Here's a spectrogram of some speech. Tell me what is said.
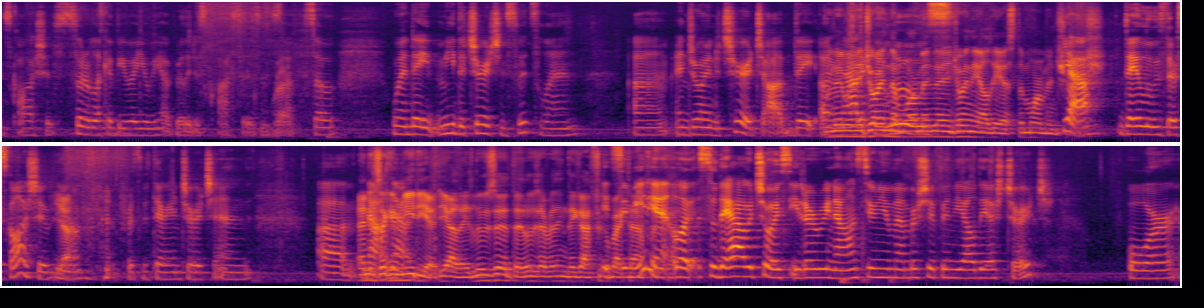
and scholarships. Sort of like at BYU, we have religious classes and Right. stuff. So when they meet the church in Switzerland um, and join the church, uh, they When they, when they joined the Mormon, they joined the LDS, the Mormon Church. yeah, they lose their scholarship. You Yeah. know, the Presbyterian Church, and um, And it's like now- immediate. Yeah, they lose it. They lose everything. They have to go It's back immediate. to Africa. So they have a choice: either renounce your new membership in the LDS Church, or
